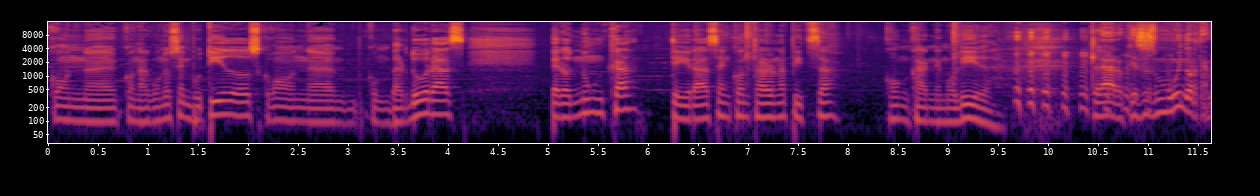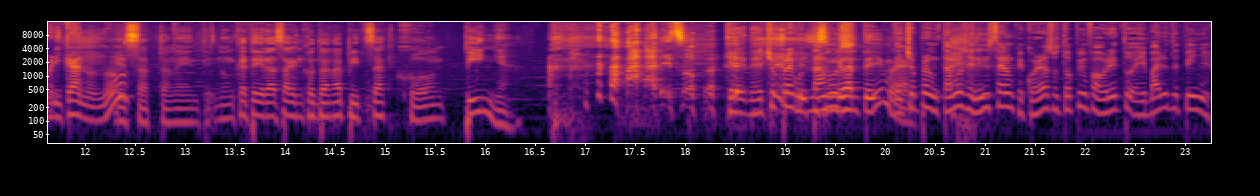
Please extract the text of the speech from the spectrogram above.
con, eh, con algunos embutidos, con, eh, con verduras, pero nunca te irás a encontrar una pizza con carne molida. Claro, que eso es muy norteamericano, ¿no? Exactamente. Nunca te irás a encontrar una pizza con piña. Eso. Que de hecho preguntamos. Es un gran tema. De hecho preguntamos en Instagram que cuál era su topping favorito. Hay varios de piña.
